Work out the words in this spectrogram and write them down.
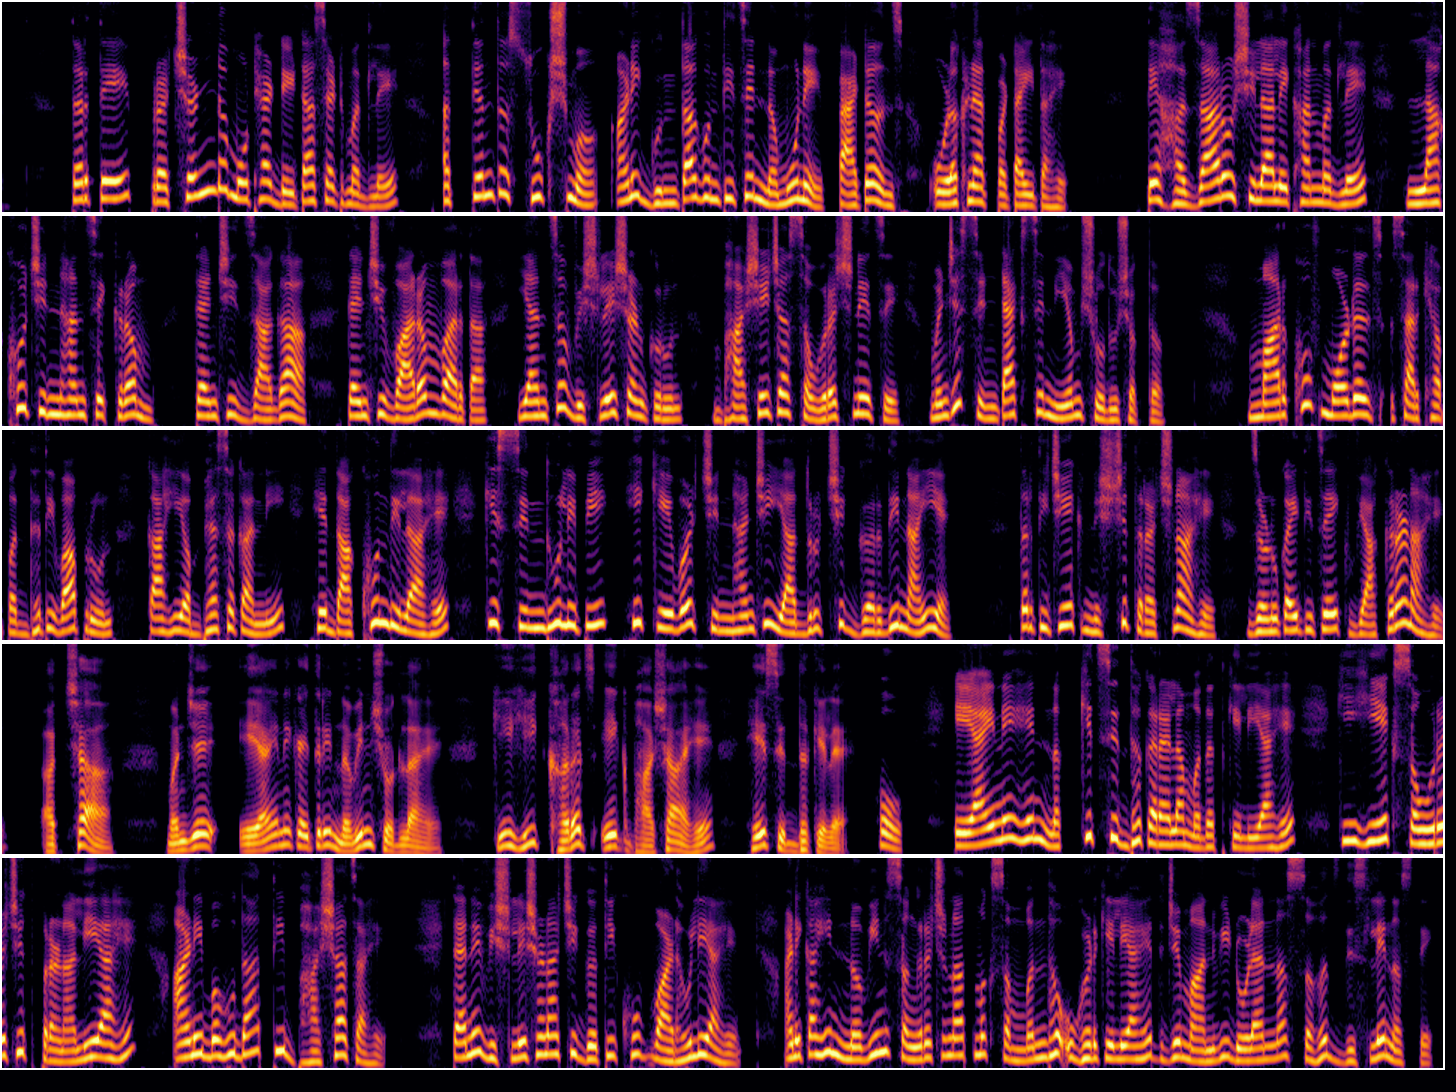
तर ते प्रचंड मोठ्या डेटासेटमधले अत्यंत सूक्ष्म आणि गुंतागुंतीचे नमुने पॅटर्न्स ओळखण्यात पटाईत आहे. ते हजारो शिलालेखांमधले लाखो चिन्हांचे क्रम त्यांची जागा त्यांची वारंवारता यांचं विश्लेषण करून भाषेच्या संरचनेचे म्हणजे सिंटॅक्सचे नियम शोधू शकतं. मार्कोफ मॉडेल्स सारख्या पद्धती वापरून काही अभ्यासकांनी हे दाखवून दिलं आहे की सिंधू लिपी ही केवळ चिन्हांची यादृच्छिक गर्दी नाहीये तर तिची एक निश्चित रचना आहे जणू काही तिचे एक व्याकरण आहे. अच्छा म्हणजे ए आयने काहीतरी नवीन शोधलं आहे की ही खरंच एक भाषा आहे हे सिद्ध केलंय. हो एआयने हे नक्कीच सिद्ध करायला मदत केली आहे की ही एक संरचित प्रणाली आहे आणि बहुधा ती भाषाच आहे. त्याने विश्लेषणाची गती खूप वाढवली आहे आणि काही नवीन संरचनात्मक संबंध उघड केले आहेत जे मानवी डोळ्यांना सहज दिसले नसते.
